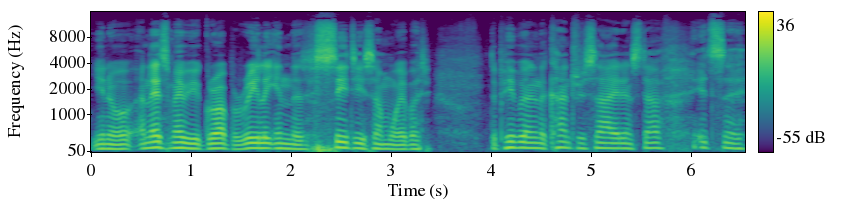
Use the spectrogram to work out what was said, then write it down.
you know, unless maybe you grow up really in the city somewhere, but the people in the countryside and stuff, it's a,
